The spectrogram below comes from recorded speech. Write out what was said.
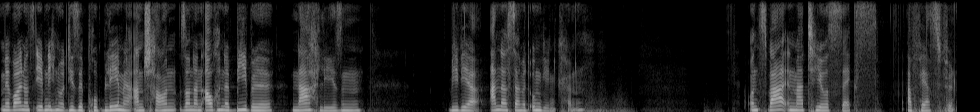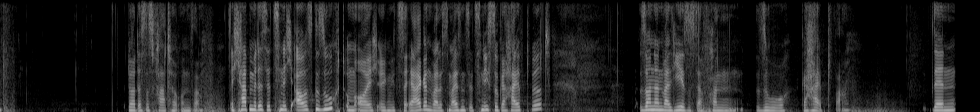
Wir wollen uns eben nicht nur diese Probleme anschauen, sondern auch in der Bibel nachlesen, wie wir anders damit umgehen können. Und zwar in Matthäus 6, ab Vers 5. Dort ist es Vater unser. Ich habe mir das jetzt nicht ausgesucht, um euch irgendwie zu ärgern, weil es meistens jetzt nicht so gehypt wird, sondern weil Jesus davon so gehypt war. Denn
